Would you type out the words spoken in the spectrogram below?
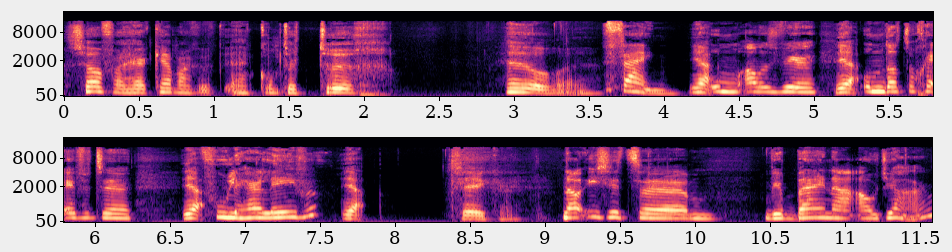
zoveel herkenbaar komt er terug heel... Uh, Fijn, ja. om alles weer, ja. om dat toch even te ja. voelen herleven? Ja, zeker. Nou is het uh, weer bijna oud jaar.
